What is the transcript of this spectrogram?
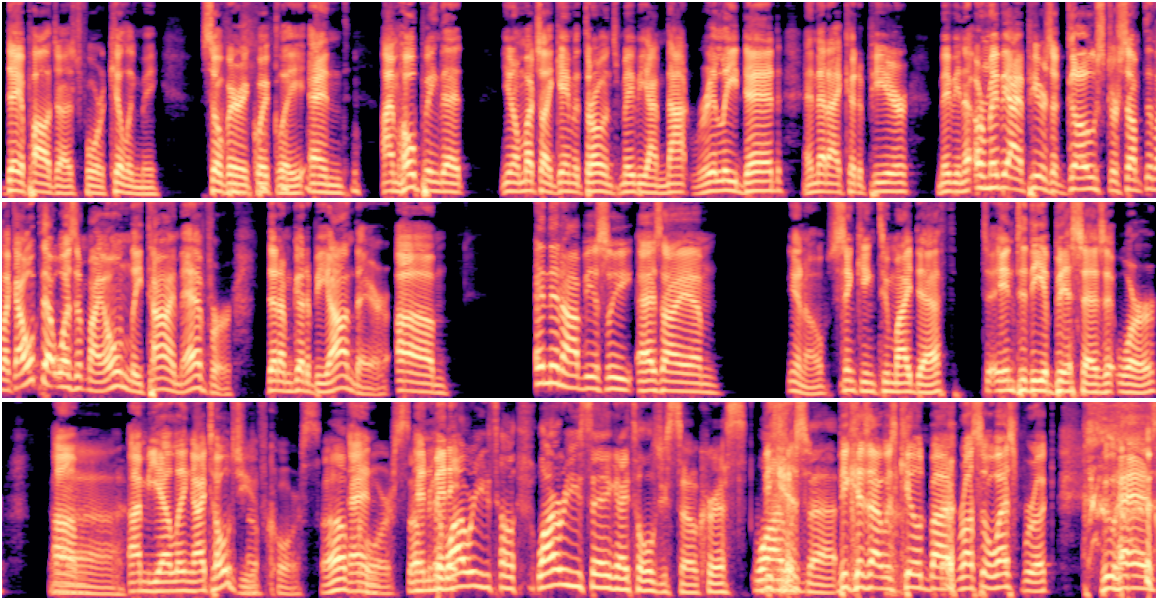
they apologized for killing me so very quickly. and I'm hoping that, you know, much like Game of Thrones, maybe I'm not really dead and that I could appear maybe not, or maybe I appear as a ghost or something. Like I hope that wasn't my only time ever that I'm going to be on there. Um, and then obviously as I am, you know, sinking to my death to, into the abyss, as it were, um, uh, I'm yelling, "I told you!" Of course, of and, course. And many, why were you telling? Why were you saying "I told you so," Chris? Why because, was that? Because I was killed by Russell Westbrook, who has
